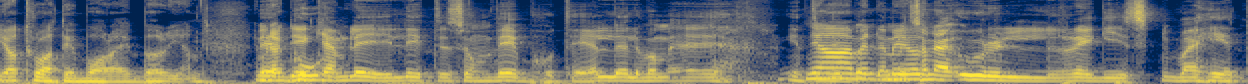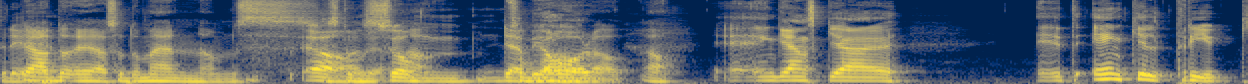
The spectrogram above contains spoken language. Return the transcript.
jag tror att det är bara i början. Men menar, det Go- kan bli lite som webbhotell eller vad man... Eh, inte Ja, webb, men- men, men sån här URL-register... Vad heter det? Ja, do, alltså domännamnshistoria. Ja, som där Som vi bara har Ja. en ganska... Ett enkelt trick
